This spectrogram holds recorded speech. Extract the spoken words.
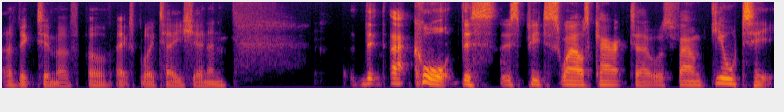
a victim of of exploitation and at court, this this Peter Swailes character was found guilty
